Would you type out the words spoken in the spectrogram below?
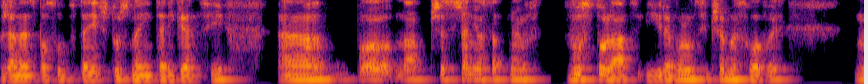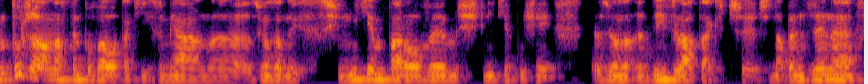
w żaden sposób tej sztucznej inteligencji, bo na przestrzeni ostatnich 200 lat i rewolucji przemysłowych, dużo następowało takich zmian e, związanych z silnikiem parowym, silnikiem później diesla, tak, czy, czy na benzynę,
